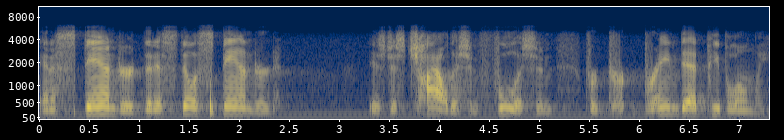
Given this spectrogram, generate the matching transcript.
and a standard that is still a standard is just childish and foolish and for brain dead people only.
